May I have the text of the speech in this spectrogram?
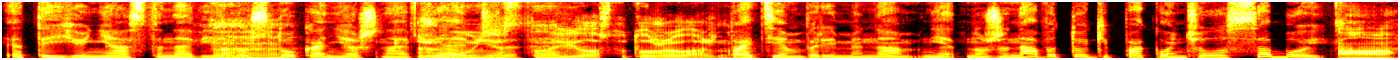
Это ее не остановило. Ага. Что, конечно, опять Жену не же, остановила, что тоже важно. по тем временам... Нет, но жена в итоге покончила с собой. А,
